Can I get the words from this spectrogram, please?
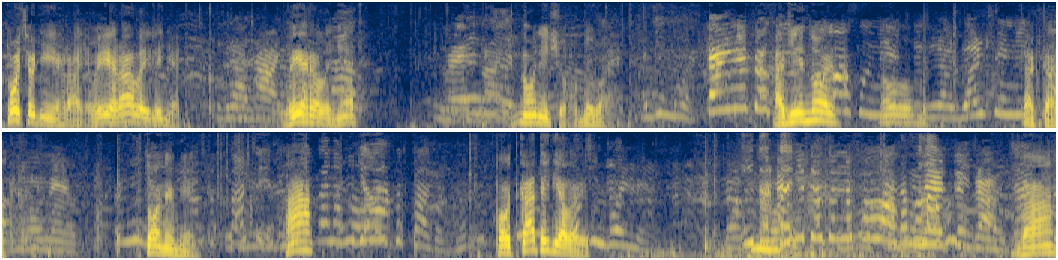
Хто сьогодні грає? Ви грали или ні? Играли. Виграли, ні? Играли. Ну ничего, бывает. 1-0. 1-0. Ну, Больше не так, так. не умеют. Кто не умеет? А? Они делают подкаты. Подкаты делают? Очень больные. И только они только на фалах умеют играть. Да.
